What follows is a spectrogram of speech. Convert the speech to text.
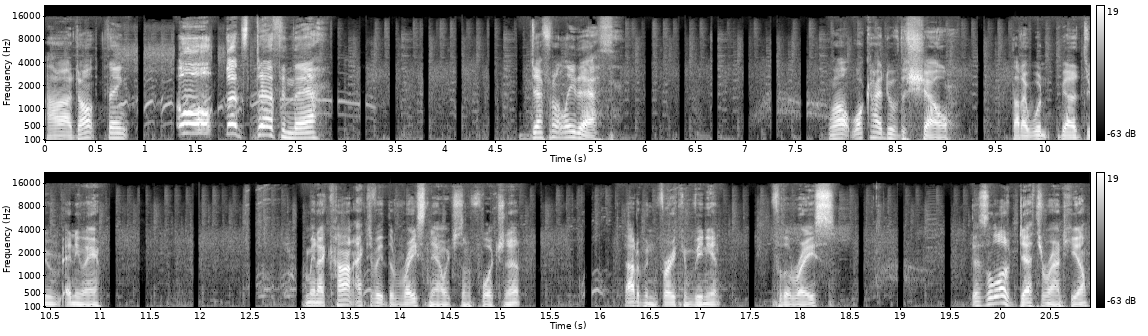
I don't think... Oh, that's death in there. Definitely death. Well, what can I do with the shell that I wouldn't be able to do anyway? I mean, I can't activate the race now, which is unfortunate. That would have been very convenient for the race. There's a lot of death around here.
